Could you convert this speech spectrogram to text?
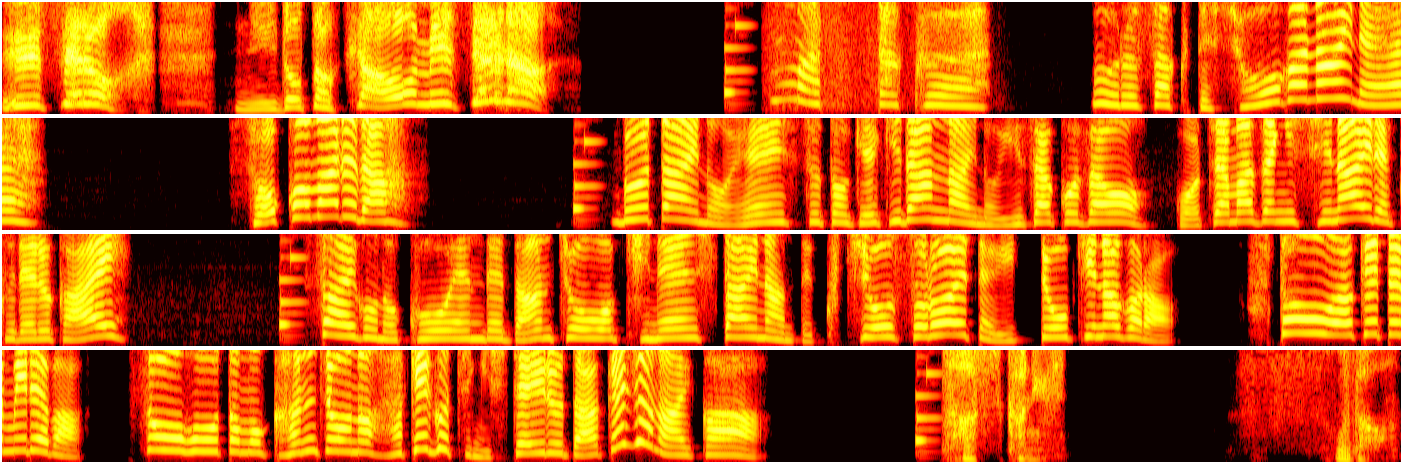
失せろ。二度と顔を見せるな。まったくうるさくてしょうがないね。そこまでだ。舞台の演出と劇団内のいざこざをごちゃ混ぜにしないでくれるかい？最後の公演で団長を記念したいなんて口を揃えて言っておきながら蓋を開けてみれば双方とも感情のはけ口にしているだけじゃないか。確かに。そうだ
